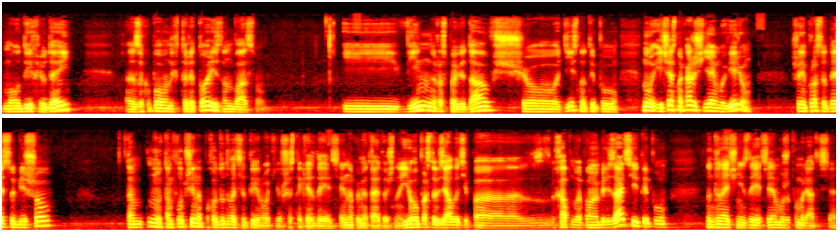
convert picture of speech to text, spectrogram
молодих людей е, з окупованих територій з Донбасу. І він розповідав, що дійсно, типу, ну і чесно кажучи, я йому вірю, що він просто десь собі йшов. Там ну, там хлопчина, походу, 20 років, щось таке здається, я не пам'ятаю точно. Його просто взяли, типу, хапнули по мобілізації, типу, на Донеччині, здається, я можу помилятися.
